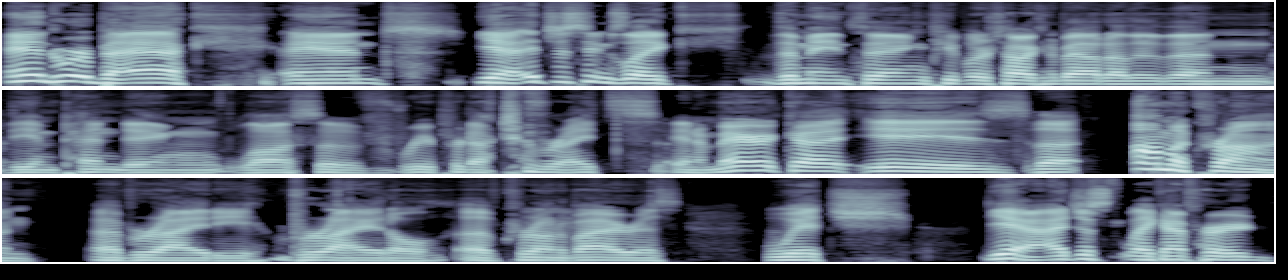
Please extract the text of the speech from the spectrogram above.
And we're back. And yeah, it just seems like the main thing people are talking about, other than the impending loss of reproductive rights in America, is the Omicron uh, variety, varietal of coronavirus, which, yeah, I just like I've heard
